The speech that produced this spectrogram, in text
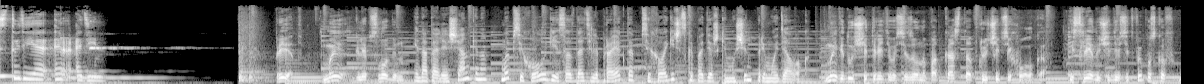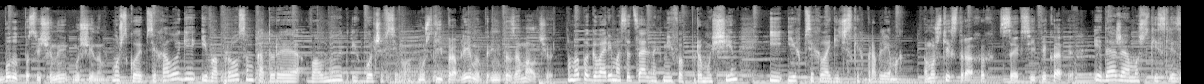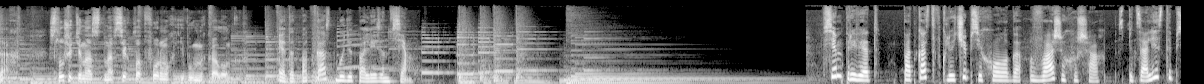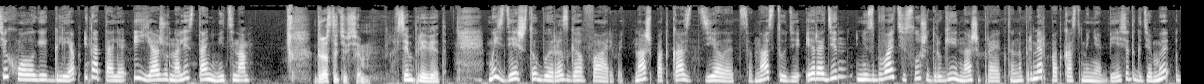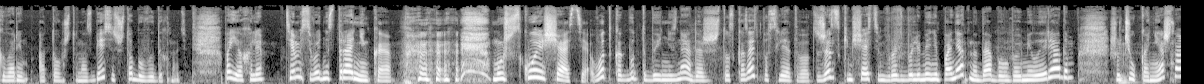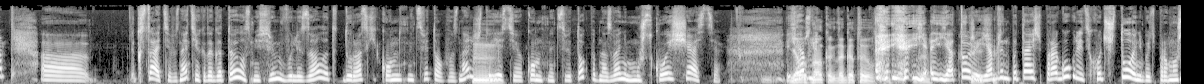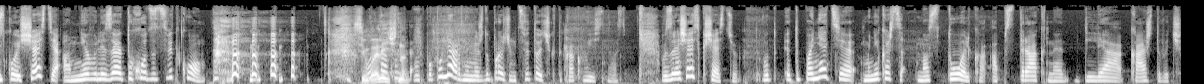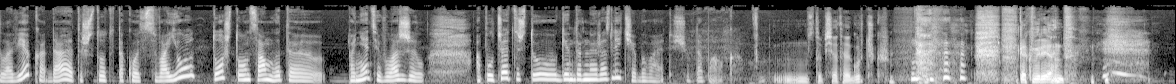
Студия R1. Привет, мы Глеб Слобин и Наталья Щанкина. Мы психологи и создатели проекта психологической поддержки мужчин «Прямой диалог». Мы ведущие третьего сезона подкаста «Включи психолога». И следующие 10 выпусков будут посвящены мужчинам. Мужской психологии и вопросам, которые волнуют их больше всего. Мужские проблемы принято замалчивать. Мы поговорим о социальных мифах про мужчин и их психологических проблемах. О мужских страхах, сексе и пикапе. И даже о мужских слезах. Слушайте нас на всех платформах и в умных колонках. Этот подкаст будет полезен всем. Всем привет! Подкаст «Включи психолога» в ваших ушах. Специалисты-психологи Глеб и Наталья, и я, журналист Таня Митина. Здравствуйте всем! Всем привет! Мы здесь, чтобы разговаривать. Наш подкаст делается на студии R1. Не забывайте слушать другие наши проекты. Например, подкаст «Меня бесит», где мы говорим о том, что нас бесит, чтобы выдохнуть. Поехали! Тема сегодня странненькая. Мужское счастье. Вот как будто бы не знаю даже, что сказать после этого. Вот с женским счастьем вроде более-менее понятно, да, был бы милый рядом. Шучу, конечно. Кстати, вы знаете, я когда готовилась, мне все время вылезал этот дурацкий комнатный цветок. Вы знали, mm. что есть комнатный цветок под названием «Мужское счастье»? Я, я узнал, блин... когда готовился. я, да, я, я тоже. Я, блин, пытаюсь прогуглить хоть что-нибудь про мужское счастье, а мне вылезает уход за цветком. Символично. Вот, вот популярный, между прочим, цветочек-то, как выяснилось. Возвращаясь к счастью, вот это понятие, мне кажется, настолько абстрактное для каждого человека, да, это что-то такое свое, то, что он сам в это понятие вложил. А получается, что гендерные различия бывают еще вдобавок. 150 огурчик. Как вариант.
